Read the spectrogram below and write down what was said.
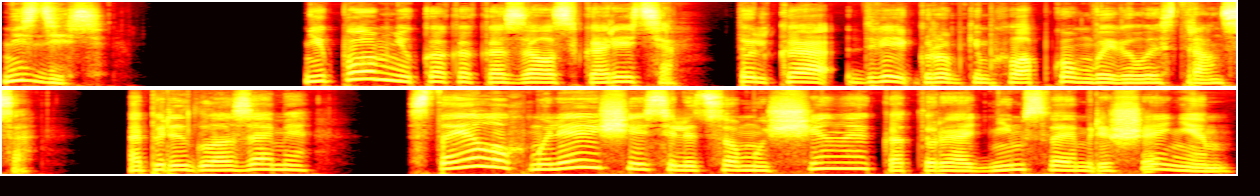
Не здесь. Не помню, как оказалась в карете. Только дверь громким хлопком вывела из транса. А перед глазами стояло ухмыляющееся лицо мужчины, который одним своим решением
